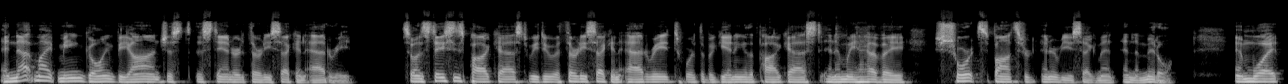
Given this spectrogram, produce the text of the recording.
And that might mean going beyond just a standard 30 second ad read. So on Stacey's podcast, we do a 30 second ad read toward the beginning of the podcast, and then we have a short sponsored interview segment in the middle. And what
